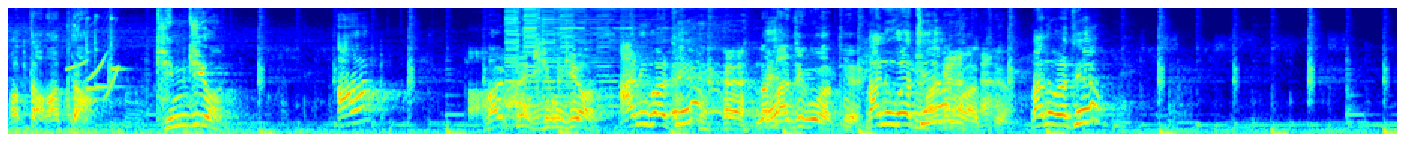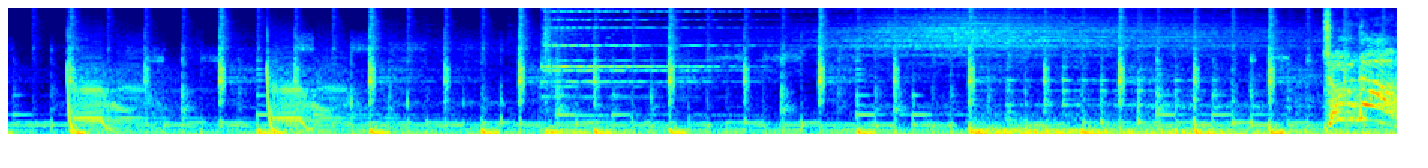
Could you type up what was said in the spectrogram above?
맞다, 맞다. 김기현. 아? 김기현. 아닌 것 같아요? 나 맞은 것 같아. 맞는 것 같아요? 맞는 것 같아요. 맞는 것 같아요? 정답!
